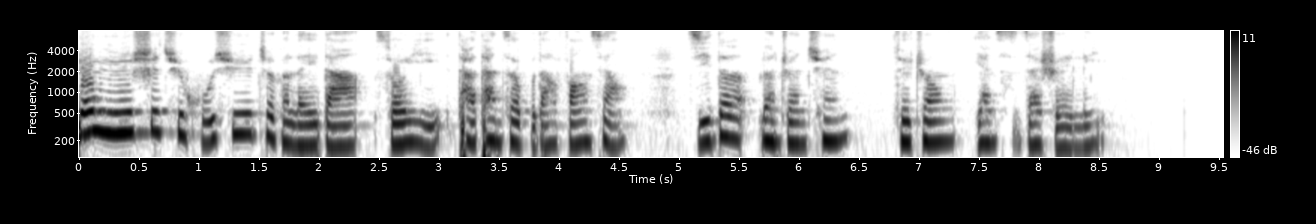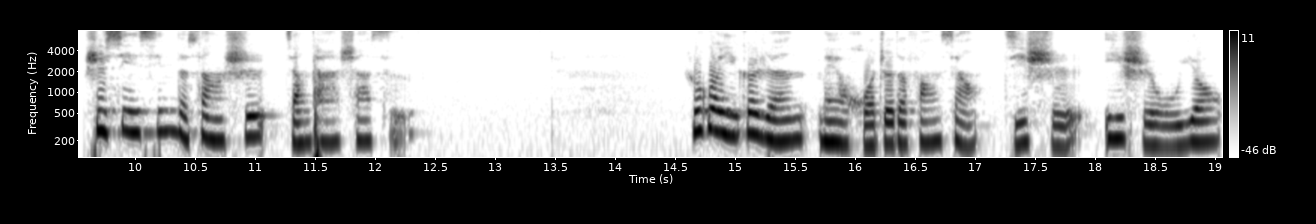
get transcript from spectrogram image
由于失去胡须这个雷达，所以他探测不到方向，急得乱转圈，最终淹死在水里。是信心的丧失将他杀死。如果一个人没有活着的方向，即使衣食无忧，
